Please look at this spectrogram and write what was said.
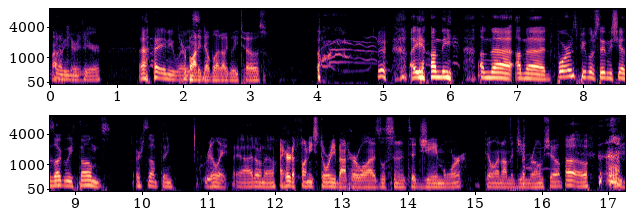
I, I don't, don't even care care. Uh, anyway, Her body double had ugly toes. on the on the on the forums, people are saying that she has ugly thumbs or something. Really, Yeah, I don't know. I heard a funny story about her while I was listening to Jay Mohr filling on the Jim Rome show. Uh oh.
